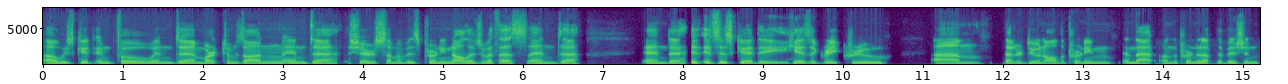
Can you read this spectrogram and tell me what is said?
Always good info, and uh, Mark comes on and uh, shares some of his pruning knowledge with us, and uh, and uh, it, it's just good. He, he, has a great crew um, that are doing all the pruning and that on the Prune It Up division.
